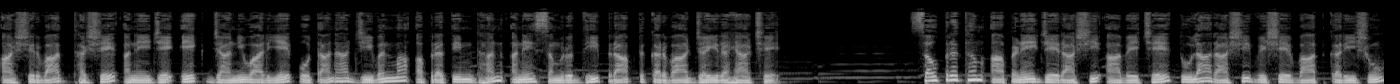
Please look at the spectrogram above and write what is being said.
આશીર્વાદ થશે અને જે એક જાન્યુઆરીએ પોતાના જીવનમાં અપ્રતિમ ધન અને સમૃદ્ધિ પ્રાપ્ત કરવા જઈ રહ્યા છે. સૌપ્રથમ આપણે જે રાશિ આવે છે, તુલા રાશિ વિશે વાત કરીશું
